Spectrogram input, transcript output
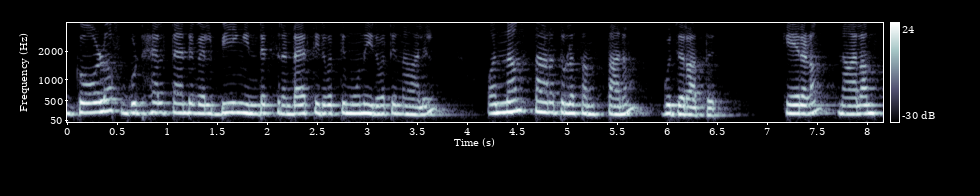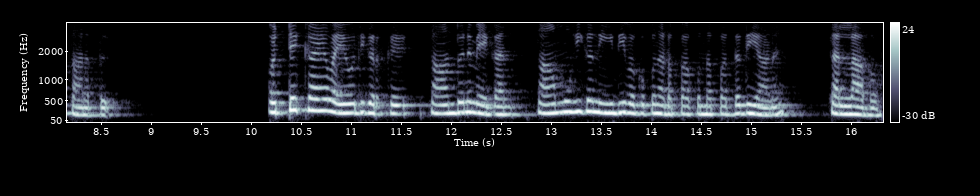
goal of good health and wellbeing index രണ്ടായിരത്തി ഇരുപത്തി മൂന്ന് ഇരുപത്തിനാലിൽ ഒന്നാം സ്ഥാനത്തുള്ള സംസ്ഥാനം ഗുജറാത്ത്. കേരളം നാലാം സ്ഥാനത്ത്. ഒറ്റയ്ക്കായ വയോധികർക്ക് സാന്ത്വനമേകാൻ സാമൂഹിക നീതി വകുപ്പ് നടപ്പാക്കുന്ന പദ്ധതിയാണ് സല്ലാപം.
